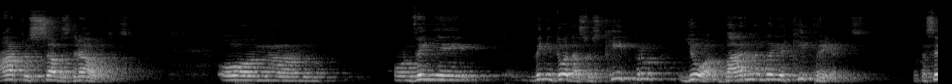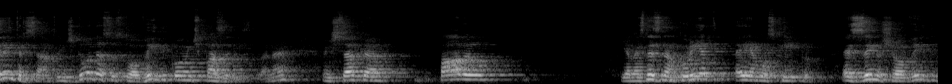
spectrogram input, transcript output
ārpus savas draudzes. Un, un viņi, viņi dodas uz Kipru, jo Barnaba ir kiprietis. Un tas ir interesanti. Viņš dodas uz to vidi, ko viņš pazīst. Viņš saka, Pāvils, ja mēs nezinām, kur iet, ejam uz Kipru. Es zinu šo vidi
